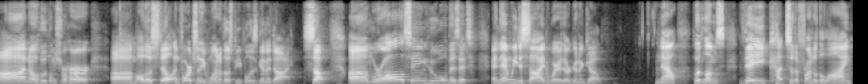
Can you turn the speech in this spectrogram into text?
Ah, no hoodlums for her. Um, although still, unfortunately, one of those people is going to die. So um, we're all seeing who will visit, and then we decide where they're going to go. Now, hoodlums, they cut to the front of the line.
